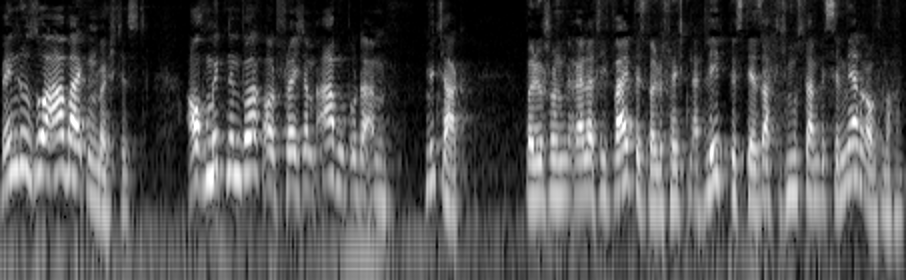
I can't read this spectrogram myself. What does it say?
Wenn du so arbeiten möchtest, auch mit einem Workout, vielleicht am Abend oder am Mittag, weil du schon relativ weit bist, weil du vielleicht ein Athlet bist, der sagt, ich muss da ein bisschen mehr draus machen,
